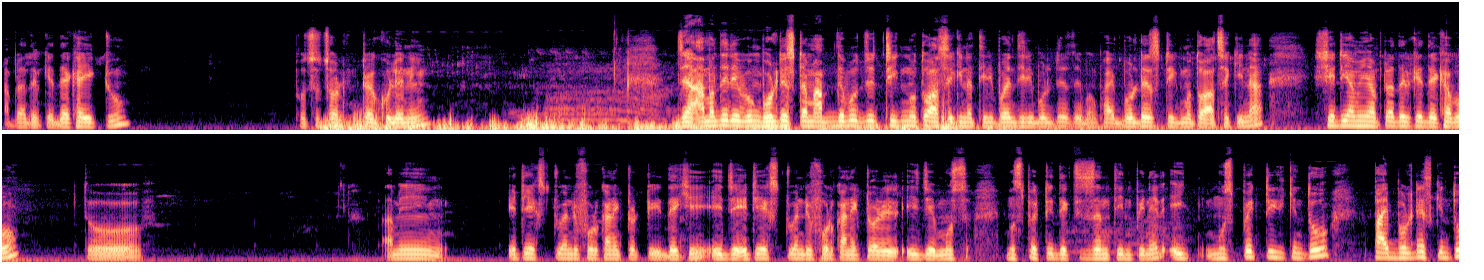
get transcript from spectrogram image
আপনাদেরকে দেখাই একটু। প্রসেসরটা খুলে নিই। যে আমাদের এবং ভোল্টেজটা মাপ দেবো যে ঠিক মতো আছে কিনা থ্রি পয়েন্ট থ্রি ভোল্টেজ এবং ফাইভ ভোল্টেজ ঠিক মতো আছে কিনা, সেটি আমি আপনাদেরকে দেখাবো। তো আমি এটিএক্স টোয়েন্টি ফোর কানেক্টরটি দেখি। এই যে এটিএক্স টোয়েন্টি ফোর কানেক্টরের এই যে মুস মুসপেকটি দেখতেছেন তিন পিনের, এই মুসপেকটি কিন্তু ফাইভ ভোল্টেজ কিন্তু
